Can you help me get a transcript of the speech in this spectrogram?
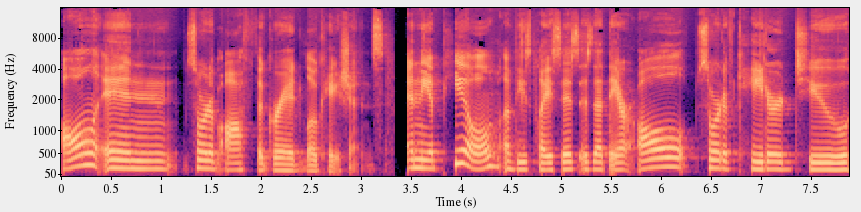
all in sort of off the grid locations. And the appeal of these places is that they are all sort of catered to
